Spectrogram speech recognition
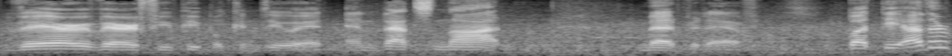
very very few people can do it, and that's not Medvedev. But the other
